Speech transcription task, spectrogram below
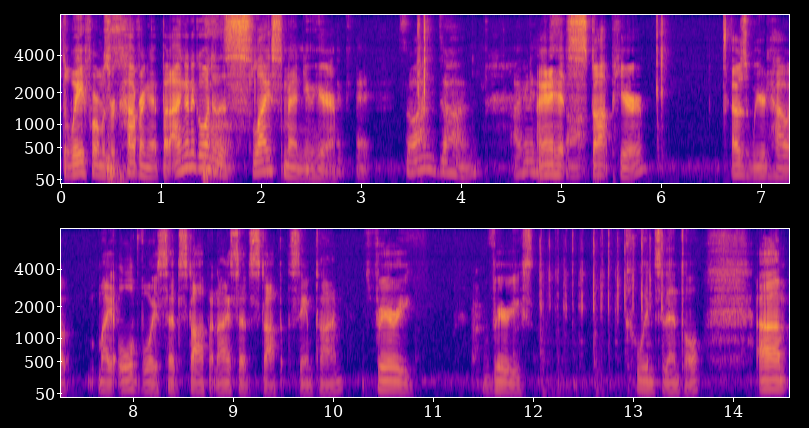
the waveforms are covering it, but I'm going to go into the slice menu here. Okay. So I'm done. I'm gonna hit, going to hit stop. stop here. That was weird how my old voice said stop and I said stop at the same time. It's very, very coincidental. Um,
